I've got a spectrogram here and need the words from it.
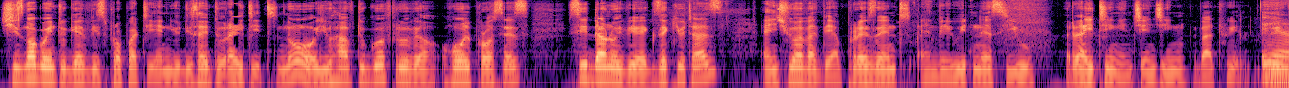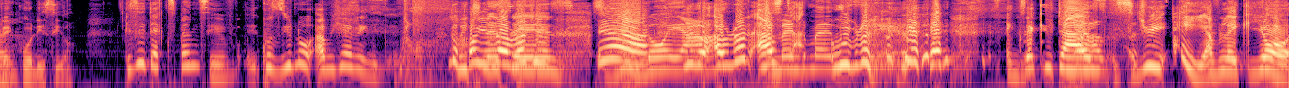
she's not going to get this property and you decide to write it no you have to go through the whole process sit down with your executors ensure that they are present and they witness you writing and changing that will doing the Yeah. codicil Is it expensive? Because you know, I'm hearing you know, I'm not- Witnesses, yeah, lawyer, you know, I'm not asked. amendment. We've not executors. sijui, Hey, I'm like, yo,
